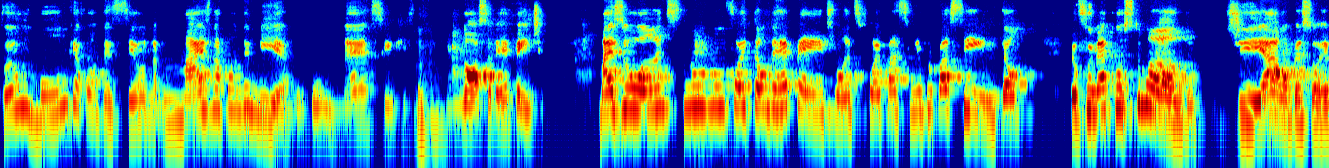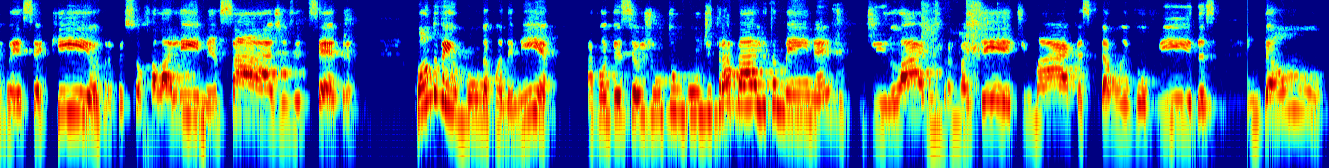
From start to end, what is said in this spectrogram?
foi um boom que aconteceu mais na pandemia, o boom, né? Assim, que foi, uhum. nossa, de repente. Mas o antes não, não foi tão de repente, o antes foi passinho por passinho. Então, eu fui me acostumando de ah, uma pessoa reconhecer aqui, outra pessoa falar ali, mensagens, etc. Quando veio o boom da pandemia, aconteceu junto um boom de trabalho também, né? De, de lives uhum. para fazer, de marcas que estavam envolvidas. Então,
